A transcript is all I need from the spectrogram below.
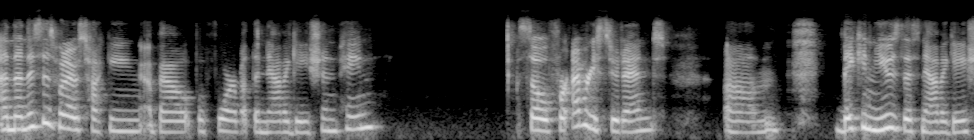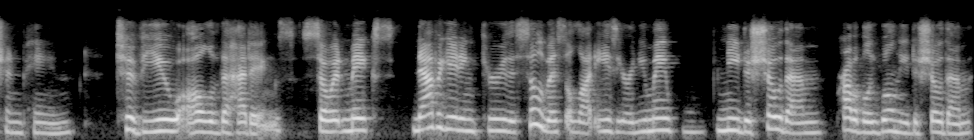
And then this is what I was talking about before about the navigation pane. So for every student, um, they can use this navigation pane to view all of the headings. So it makes navigating through the syllabus a lot easier and you may need to show them, probably will need to show them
